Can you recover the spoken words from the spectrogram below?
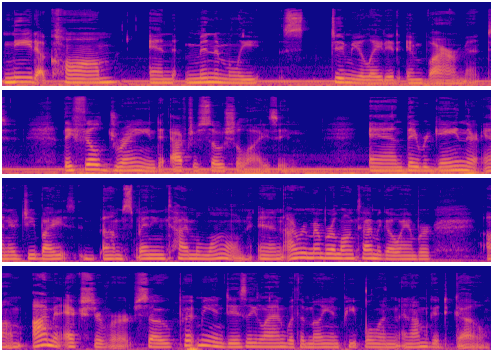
need a calm and minimally stimulated environment. They feel drained after socializing and they regain their energy by um, spending time alone. And I remember a long time ago, Amber, um, I'm an extrovert, so put me in Disneyland with a million people and, and I'm good to go.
